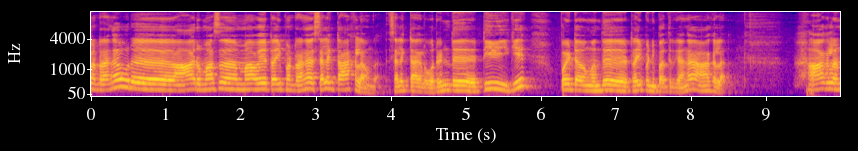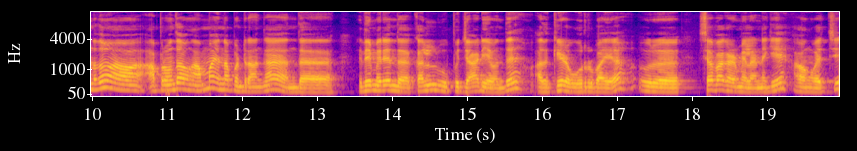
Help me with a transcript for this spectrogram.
பண்ணுறாங்க ஒரு ஆறு மாதமாகவே ட்ரை பண்ணுறாங்க செலக்ட் ஆகலை அவங்க. செலக்ட் ஆகலை. ஒரு ரெண்டு டிவிக்கு போயிட்டு அவங்க வந்து ட்ரை பண்ணி பார்த்துருக்காங்க. ஆகலை. ஆகலைன்னதும் அப்புறம் வந்து அவங்க அம்மா என்ன பண்ணுறாங்க இந்த இதேமாரி இந்த கல் உப்பு ஜாடியை வந்து அது கீழே ஒரு ரூபாயை ஒரு செவ்வாய்க்கிழமையில் அன்னைக்கு அவங்க வச்சு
